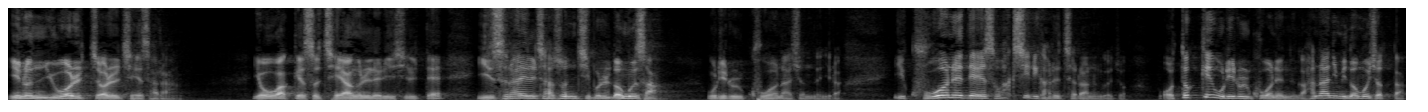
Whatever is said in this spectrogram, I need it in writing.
이는 유월절 제사라. 여호와께서 재앙을 내리실 때 이스라엘 자손 집을 넘으사 우리를 구원하셨느니라. 이 구원에 대해서 확실히 가르쳐라는 거죠. 어떻게 우리를 구원했는가? 하나님이 넘으셨다.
